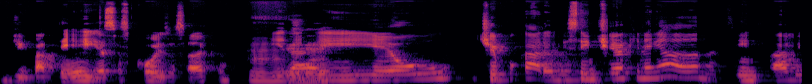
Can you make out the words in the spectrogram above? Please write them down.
de bater e essas coisas, saca? Uhum. E daí eu, tipo, cara, eu me sentia que nem a Ana, assim, sabe?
